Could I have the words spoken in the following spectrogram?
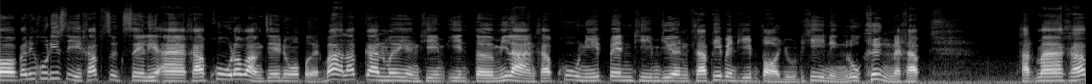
ต่อกันที่คู่ที่ 4 ครับศึกเซเรียอาครับ คู่ระหว่างเจโนเปิดบ้านรับการเมืองอย่างทีมอินเตอร์มิลานครับ คู่นี้เป็นทีมเยือนครับ ที่เป็นทีมต่ออยู่ที่ 1 ลูกครึ่งนะครับ ถัดมาครับ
